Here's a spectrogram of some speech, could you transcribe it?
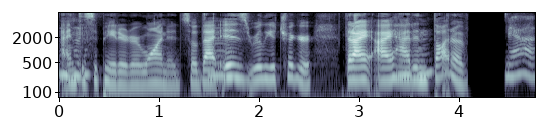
mm-hmm. anticipated or wanted. So that mm-hmm. is really a trigger that I, I hadn't mm-hmm. thought of. Yeah.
